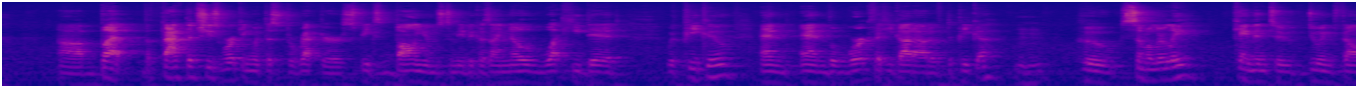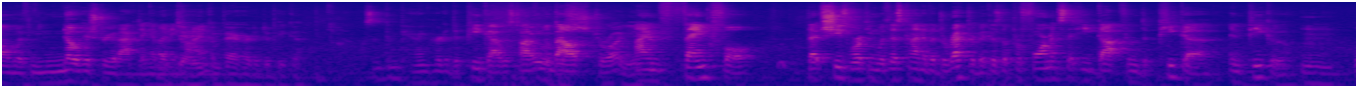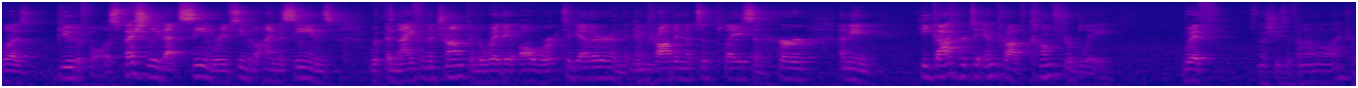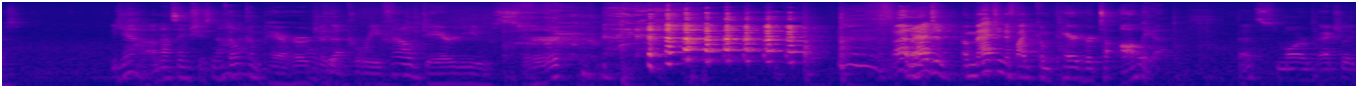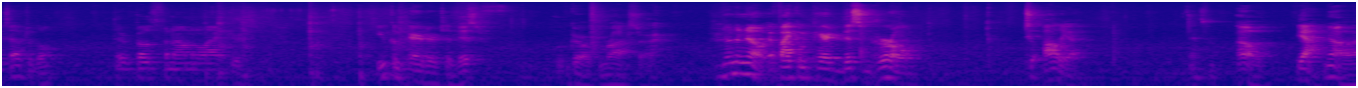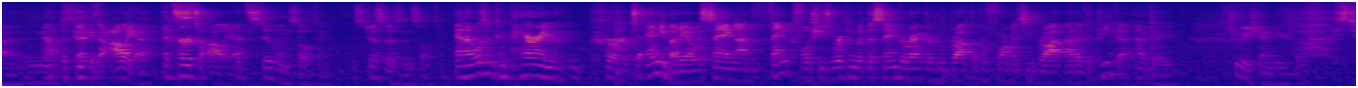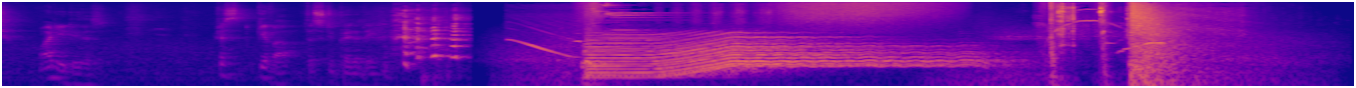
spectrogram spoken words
Uh, but the fact that she's working with this director speaks volumes to me because I know what he did with Piku and and the work that he got out of Deepika, who similarly came into doing film with no history of acting of any kind. compare her to Deepika? I wasn't comparing her to Deepika. I was talking will about. I'm thankful that she's working with this kind of a director because the performance that he got from Deepika in Piku mm-hmm. was beautiful, especially that scene where you've seen the behind the scenes with the knife in the trunk and the way they all worked together and the mm-hmm. improving that took place and her. I mean, he got her to improv comfortably with. Well, she's a phenomenal actress. Yeah, I'm not saying she's not. Don't compare her Oh, to good that. grief. How dare you, sir? Imagine, imagine if I'd compared her to Alia. That's more actually acceptable. They're both phenomenal actors. You compared her to this girl from Rockstar. No, no, no. If I compared this girl to Alia, That's oh yeah, no, uh, no not that's- Deepika to Alia, that's- her to Alia. That's still insulting. It's just as insulting. And I wasn't comparing her to anybody. I was saying I'm thankful she's working with the same director who brought the performance he brought out of Deepika. How dare you? You should be ashamed of yourself. Why do you do this? Just give up. The stupidity.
